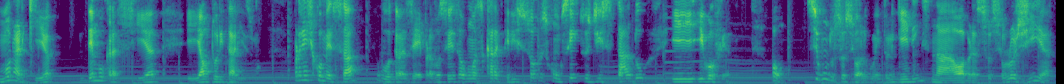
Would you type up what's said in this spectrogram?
monarquia, democracia e autoritarismo. Para a gente começar, eu vou trazer para vocês algumas características sobre os conceitos de Estado e, e governo. Bom, segundo o sociólogo Anthony Giddens, na obra Sociologia,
